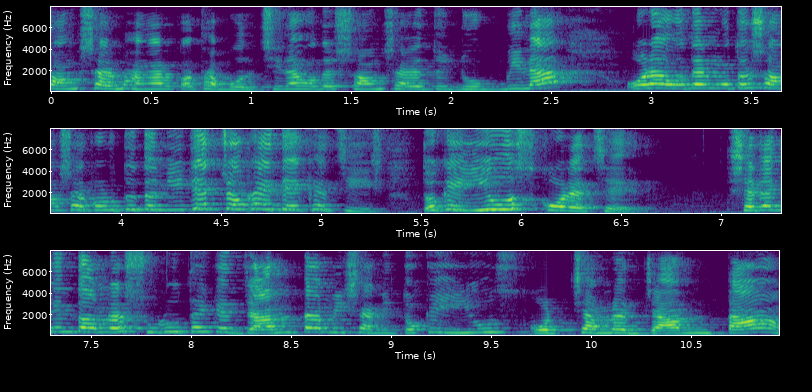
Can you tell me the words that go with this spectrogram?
সংসার ভাঙার কথা বলছি না, ওদের সংসারে তুই ঢুকবি না। ওরা ওদের মতো সংসার করুক, তুই তো নিজের চোখেই দেখেছিস, তোকে ইউজ করেছে। সেটা কিন্তু আমরা শুরু থেকে জানতাম, ঈশানি, তোকে ইউজ করছে, আমরা জানতাম।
